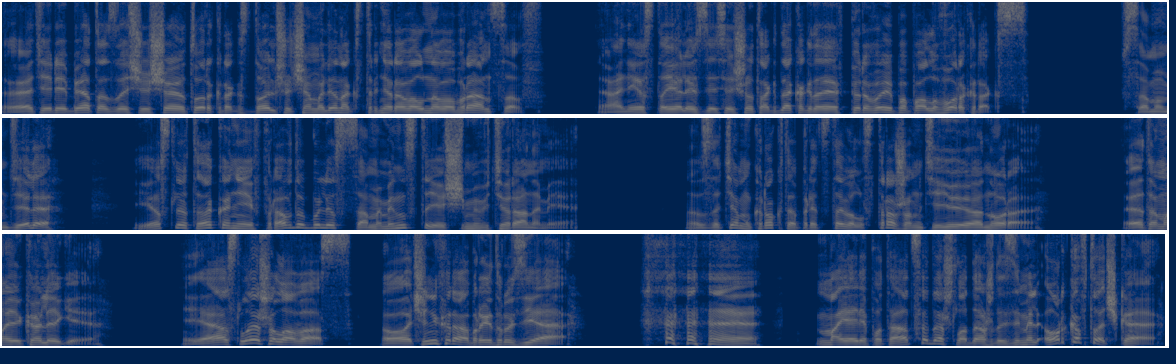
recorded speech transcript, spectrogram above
«Эти ребята защищают Оркракс дольше, чем Ленокс тренировал новобранцев. Они стояли здесь еще тогда, когда я впервые попал в Оркракс». «В самом деле? Если так, они и вправду были самыми настоящими ветеранами». Затем Крокта представил стражам Тию и Анора. «Это мои коллеги. Я слышал о вас. Очень храбрые друзья. Ха-ха-ха. Моя репутация дошла даже до земель орков, точка.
